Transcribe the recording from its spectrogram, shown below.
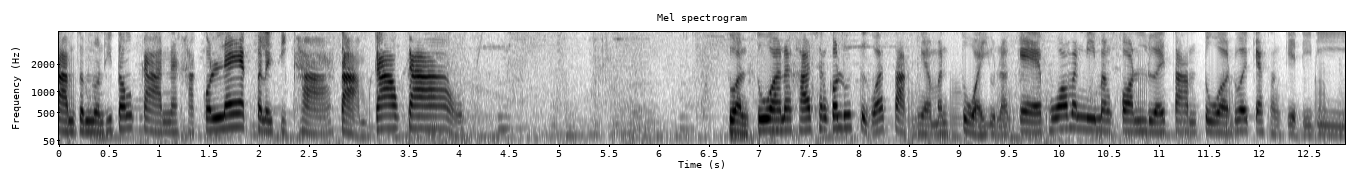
ตามจำนวนที่ต้องการนะคะ ก็แลกไปเลยสิคะ399ส่วนตัวนะคะ ฉันก็รู้สึกว่าสักเนี่ยมันสวยอยู่นะแก เพราะว่ามันมีมังกรเลื้อยตามตัวด้วยแกสังเกตดีๆ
